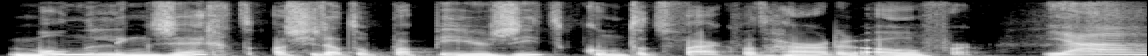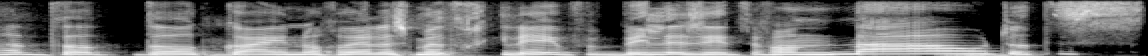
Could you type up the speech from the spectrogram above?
mondeling zegt. Als je dat op papier ziet, komt dat vaak wat harder over. Ja, dat, dan kan je nog wel eens met geknepen billen zitten van... nou, dat is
